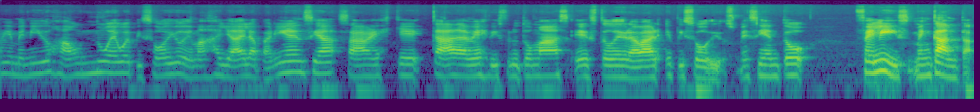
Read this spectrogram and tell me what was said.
Bienvenidos a un nuevo episodio de Más allá de la apariencia. Sabes que cada vez disfruto más esto de grabar episodios. Me siento feliz, me encanta.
